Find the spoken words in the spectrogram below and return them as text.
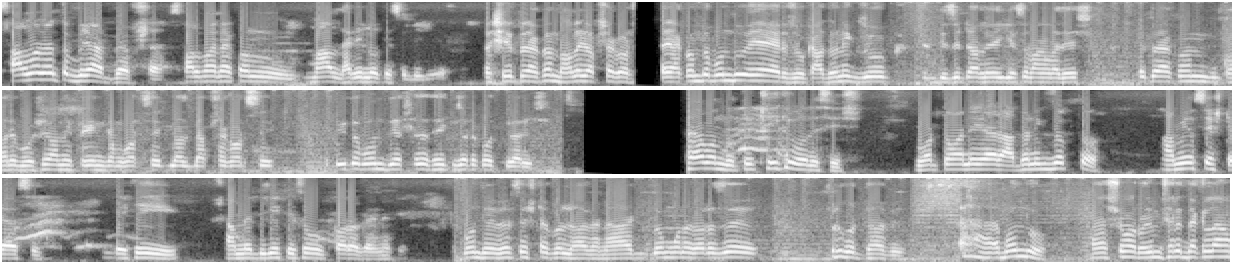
সালমানের তো বিরাট ব্যবসা। সালমান এখন মালধারী লোকে চলে গিয়ে। তা সে তো এখন ভালোই ব্যবসা করছে। এখন তো বন্ধু এর যুগ আধুনিক যুগ ডিজিটাল হয়ে গেছে বাংলাদেশ। সে তো এখন ঘরে বসে অনেক ইনকাম করছে প্লাস ব্যবসা করছে। তুই তো বন্ধু এর সাথে থেকে কিছু করতে পারিস। হ্যাঁ বন্ধু তুই ঠিকই বলেছিস। বর্তমানে আর আধুনিক যুগ তো আমিও চেষ্টা আছি। দেখি সামনের দিকে কিছু করা যায় নাকি। বন্ধু এভাবে চেষ্টা করলে হবে না। একদম মনে করো যে শুরু করতে হবে। বন্ধু আসার সময় রহিম স্যারের দেখলাম।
